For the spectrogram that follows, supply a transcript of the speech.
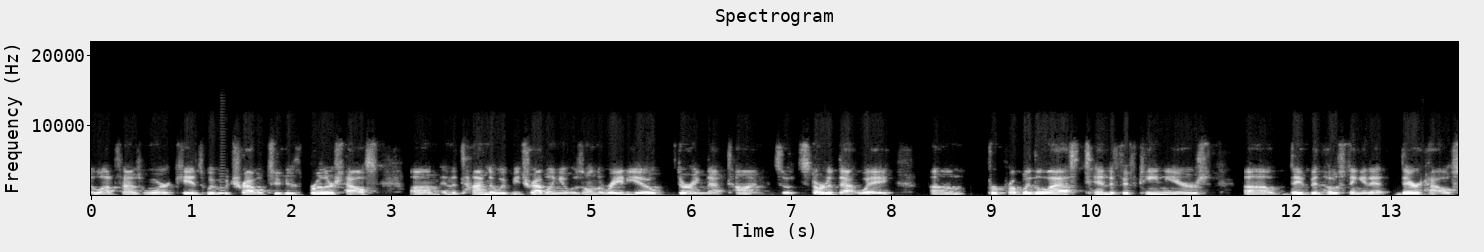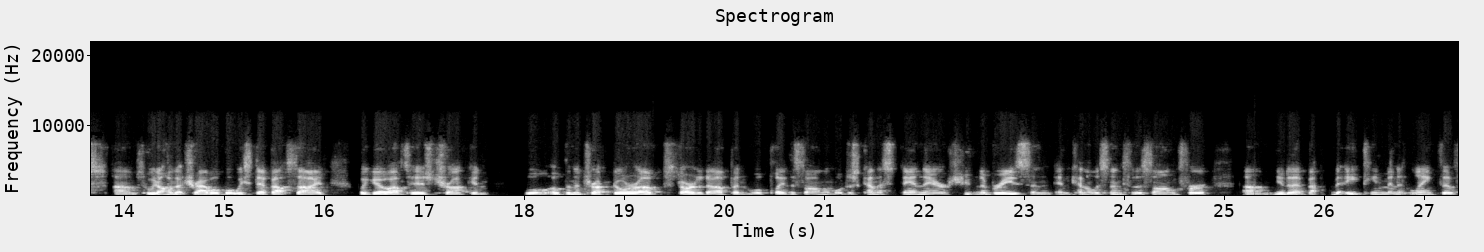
a lot of times when we were kids. We would travel to his brother's house, um, and the time that we'd be traveling, it was on the radio during that time. So it started that way. Um, for probably the last 10 to 15 years, uh, they've been hosting it at their house. Um, so we don't have that travel, but we step outside, we go out to his truck, and we'll open the truck door up, start it up, and we'll play the song, and we'll just kind of stand there shooting the breeze and, and kind of listening to the song for um, you know that about the 18 minute length of,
